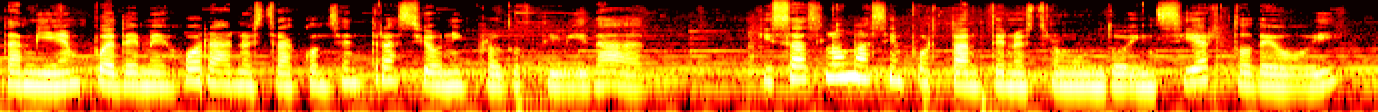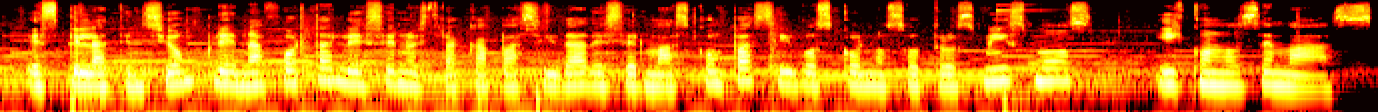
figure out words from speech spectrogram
También puede mejorar nuestra concentración y productividad. Quizás lo más importante en nuestro mundo incierto de hoy es que la atención plena fortalece nuestra capacidad de ser más compasivos con nosotros mismos y con los demás.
